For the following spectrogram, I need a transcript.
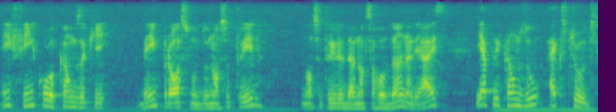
Enfim, colocamos aqui bem próximo do nosso trilho, nosso trilho da nossa rodana, aliás, e aplicamos o extrude.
